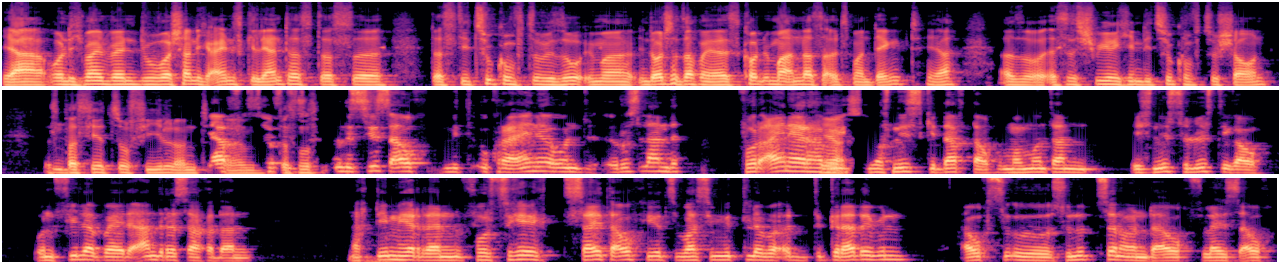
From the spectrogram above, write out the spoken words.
ja, und ich meine, wenn du wahrscheinlich eines gelernt hast, dass, äh, dass die Zukunft sowieso immer, in Deutschland sagt man ja, es kommt immer anders, als man denkt, ja. Also es ist schwierig, in die Zukunft zu schauen. Es mhm. passiert so viel und ja, ähm, so das muss. Und es ist auch mit Ukraine und Russland. Vor einer Jahr habe ja. ich sowas nicht gedacht, auch momentan ist nicht so lustig auch. Und viele bei der anderen Sache dann. Nachdem her dann vor sich Zeit auch jetzt, was ich mittlerweile gerade bin, auch zu, zu nutzen und auch vielleicht auch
